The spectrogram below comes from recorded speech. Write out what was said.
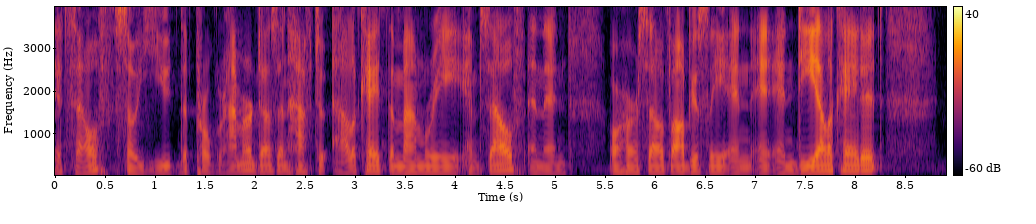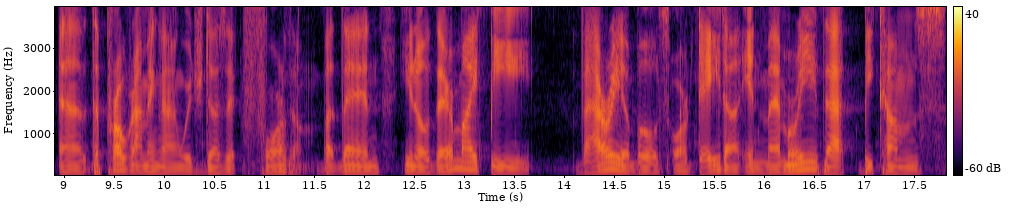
itself. So you, the programmer doesn't have to allocate the memory himself and then, or herself obviously, and, and, and deallocate it. Uh, the programming language does it for them. But then, you know, there might be variables or data in memory that becomes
